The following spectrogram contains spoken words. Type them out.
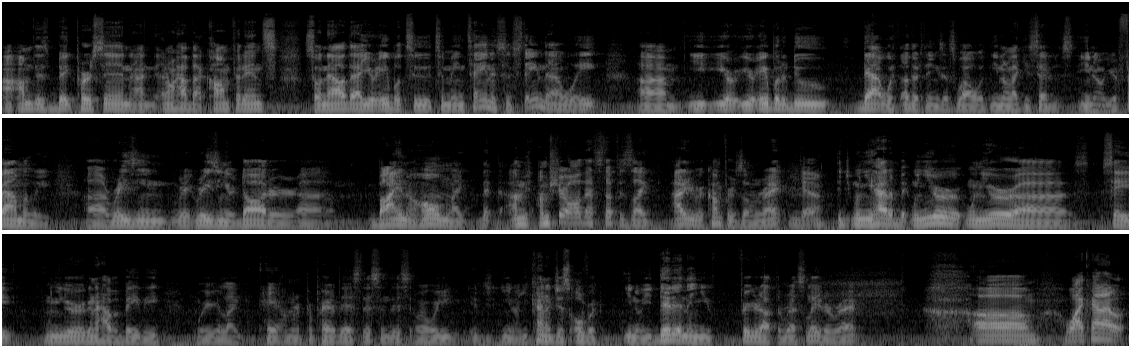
I- I'm this big person I, I don't have that confidence so now that you're able to to maintain and sustain that weight um, you, you're you're able to do that with other things as well with you know like you said you know your family uh, raising ra- raising your daughter um, buying a home like that, I'm I'm sure all that stuff is like out of your comfort zone right Yeah. did when you had a when you're when you're uh, say when you're gonna have a baby where you're like hey i'm gonna prepare this this and this or where you it, you know you kind of just over you know you did it and then you figured out the rest later right Um, well, I kind of,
